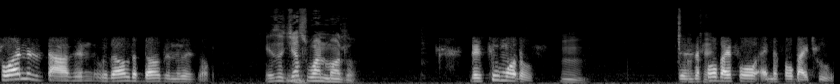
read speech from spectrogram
400,000 with all the bells and whistle. Is it just one model? There's two models. Mm. There's okay. the 4x4 and the 4x2.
